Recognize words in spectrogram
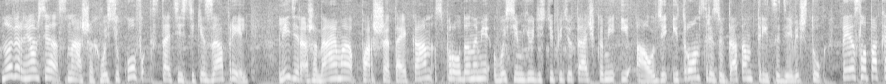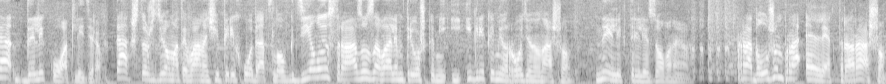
Но вернемся с наших Васюков к статистике за апрель. Лидер ожидаемо Porsche Taycan с проданными 85 тачками и Audi и Tron с результатом 39 штук. Tesla пока далеко от лидеров. Так что ждем от Иваныча перехода от слов к делу и сразу завалим трешками и игреками родину нашу. Наэлектролизованную. Продолжим про Электро-Рашу.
